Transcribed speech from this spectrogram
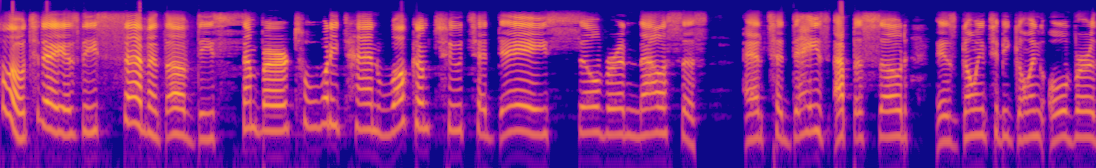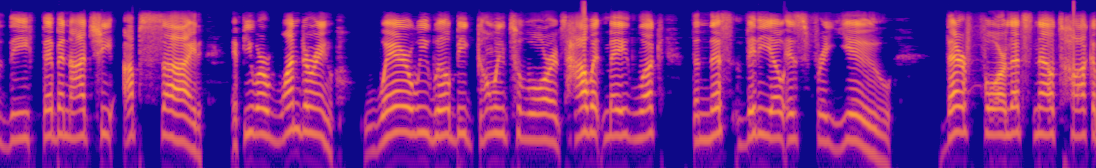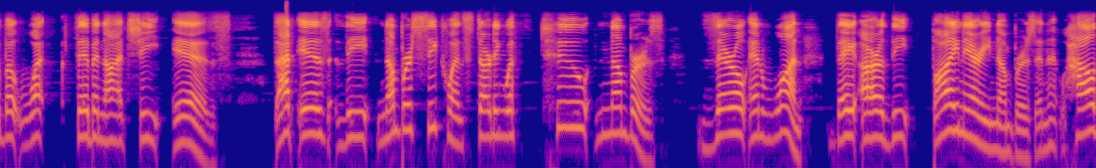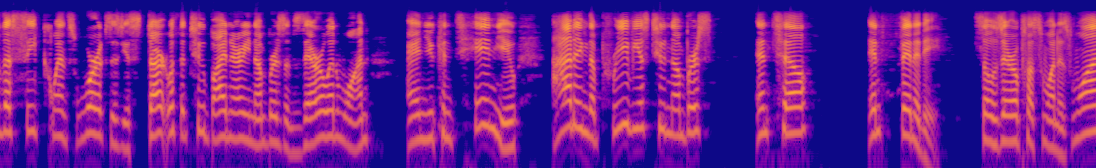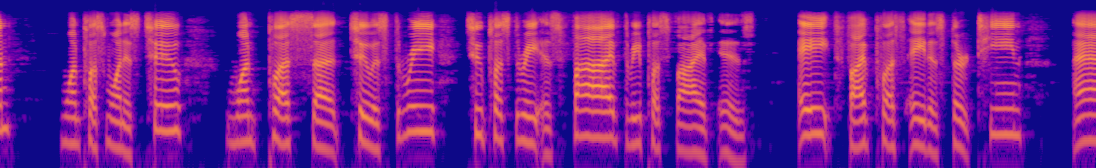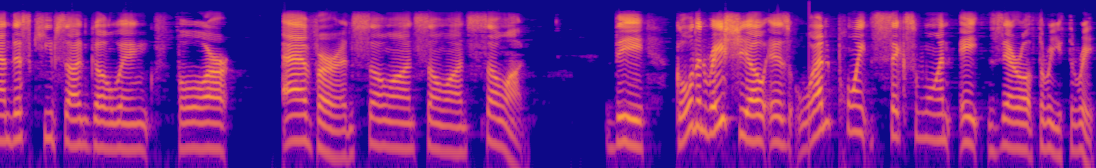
Hello, today is the 7th of December 2010. Welcome to today's Silver Analysis. And today's episode is going to be going over the Fibonacci upside. If you are wondering where we will be going towards, how it may look, then this video is for you. Therefore, let's now talk about what Fibonacci is. That is the number sequence starting with two numbers, 0 and 1. They are the binary numbers, and how the sequence works is you start with the two binary numbers of 0 and 1, and you continue adding the previous two numbers until infinity. So 0 plus 1 is 1, 1 plus 1 is 2, 1 plus, uh, 2 is 3. 2 plus 3 is 5. 3 plus 5 is 8. 5 plus 8 is 13. And this keeps on going forever, and so on, so on, so on. The golden ratio is 1.618033.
